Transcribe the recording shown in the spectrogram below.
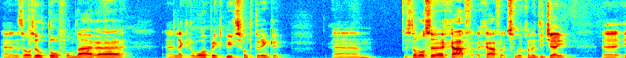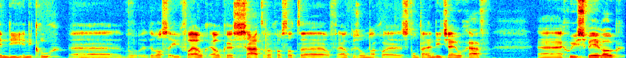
dus het was heel tof om daar lekkere Warpix biertjes van te drinken. Um, dus dat was uh, gaaf. gaaf. Het stond ook gewoon een DJ uh, eh, in, die, in die kroeg. Uh, er was in ieder geval elke, elke zaterdag was dat, of elke zondag stond daar een DJ, heel gaaf. goede sfeer ook.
